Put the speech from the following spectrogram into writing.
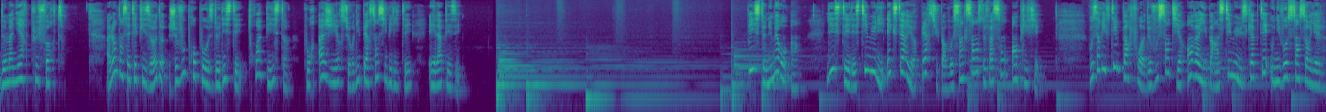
de manière plus forte. Alors dans cet épisode, je vous propose de lister trois pistes pour agir sur l'hypersensibilité et l'apaiser. Piste numéro 1. Listez les stimuli extérieurs perçus par vos cinq sens de façon amplifiée. Vous arrive-t-il parfois de vous sentir envahi par un stimulus capté au niveau sensoriel,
